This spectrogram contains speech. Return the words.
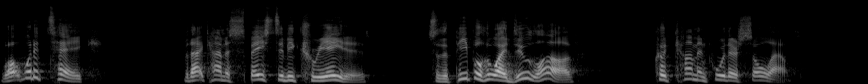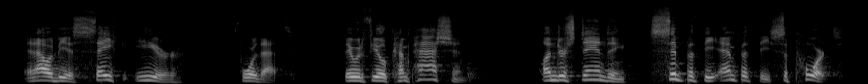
What would it take for that kind of space to be created so the people who I do love could come and pour their soul out? And I would be a safe ear for that. They would feel compassion, understanding, sympathy, empathy, support,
